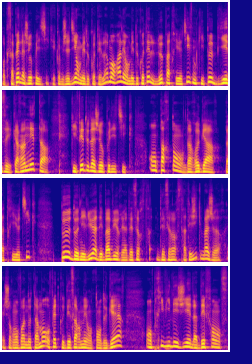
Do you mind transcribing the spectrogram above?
Donc ça s'appelle la géopolitique. Et comme j'ai dit, on met de côté la morale et on met de côté le patriotisme qui peut biaiser. Car un État qui fait de la géopolitique en partant d'un regard patriotique peut donner lieu à des bavures et à des erreurs, des erreurs, stratégiques majeures. Et je renvoie notamment au fait que des armées en temps de guerre ont privilégié la défense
